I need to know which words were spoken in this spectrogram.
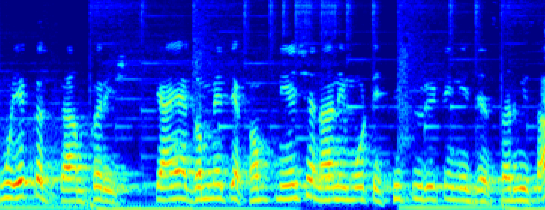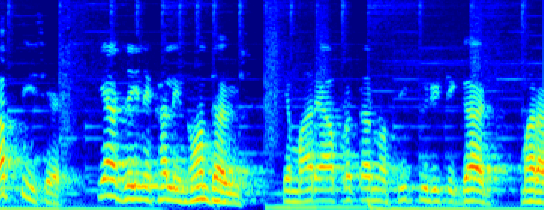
હું એક જ કામ કરીશ કે અહીંયા ગમે ત્યાં કંપની હશે, નાની મોટી સિક્યુરિટીની જે સર્વિસ આપતી છે, ત્યાં જઈને ખાલી નોંધાવીશ કે મારે આ પ્રકારનો સિક્યુરિટી ગાર્ડ મારા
